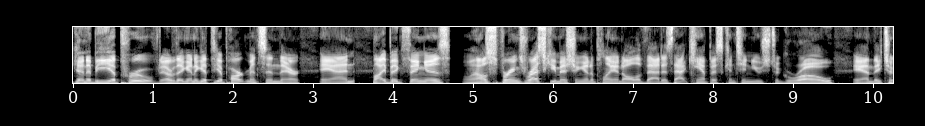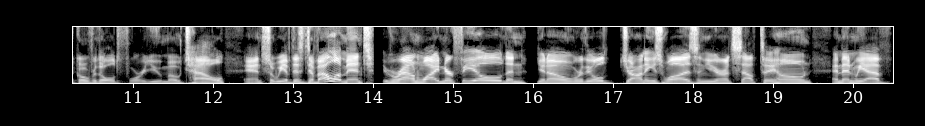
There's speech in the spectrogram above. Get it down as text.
going to be approved? Are they going to get the apartments in there? And my big thing is, well, how's Springs Rescue Mission going to play into all of that as that campus continues to grow? And they took over the old 4U motel. And so we have this development around Weidner Field and, you know, where the old Johnny's was, and you're on South Tejon. And then we have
